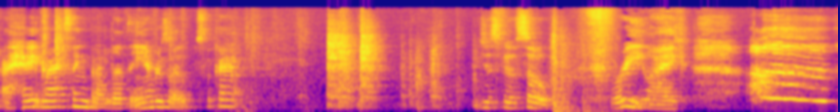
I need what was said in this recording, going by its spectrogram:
I hate waxing, but I love the end results, okay? You just feel so free, like, ah,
